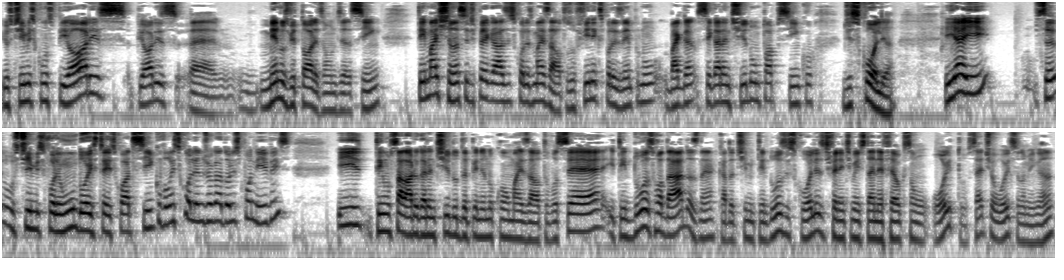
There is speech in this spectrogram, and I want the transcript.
E os times com os piores, piores, é, menos vitórias, vamos dizer assim, tem mais chance de pegar as escolhas mais altas. O Phoenix, por exemplo, não vai ser garantido um top 5 de escolha. E aí, os times que forem 1, 2, 3, 4, 5 vão escolhendo jogadores disponíveis. E tem um salário garantido dependendo quão mais alto você é. E tem duas rodadas, né? Cada time tem duas escolhas, diferentemente da NFL, que são oito, sete ou oito, se eu não me engano.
